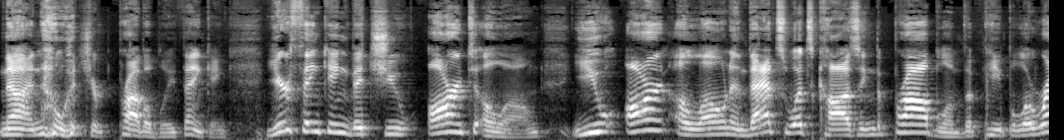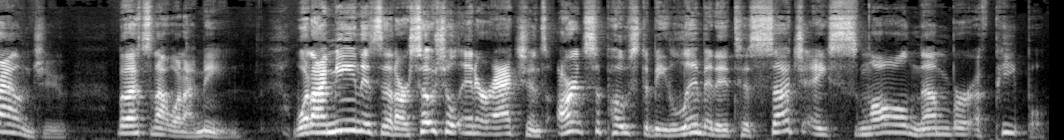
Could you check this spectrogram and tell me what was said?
Now, I know what you're probably thinking. You're thinking that you aren't alone. You aren't alone, and that's what's causing the problem, the people around you. But that's not what I mean. What I mean is that our social interactions aren't supposed to be limited to such a small number of people.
